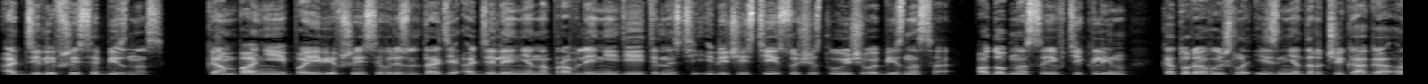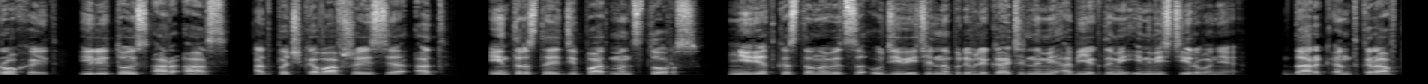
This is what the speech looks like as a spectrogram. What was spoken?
Отделившийся бизнес. Компании, появившиеся в результате отделения направлений деятельности или частей существующего бизнеса, подобно Safety Clean, которая вышла из недр Чикаго Рохейд, или Toys R Us, отпочковавшаяся от Interstate Department Stores нередко становятся удивительно привлекательными объектами инвестирования. Dark and Craft,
